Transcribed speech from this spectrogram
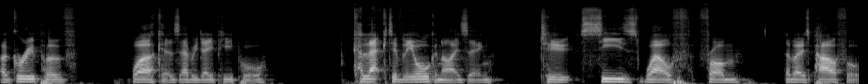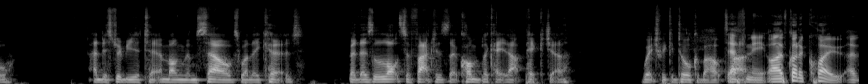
a group of workers, everyday people, collectively organizing to seize wealth from the most powerful and distribute it among themselves where they could. But there's lots of factors that complicate that picture, which we can talk about. Definitely. I've got a quote uh,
